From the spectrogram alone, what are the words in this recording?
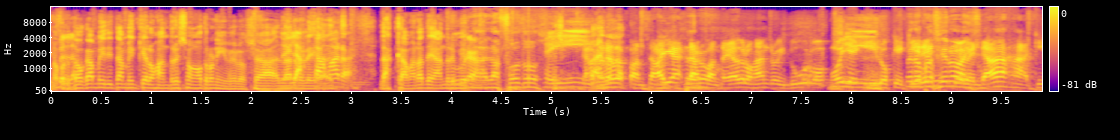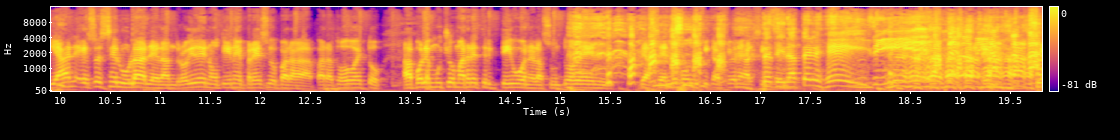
No, pero tengo que admitir también que los Android son a otro nivel. O sea, la las realidad- cámaras. Las cámaras de Android. mira, La- Las fotos. Sí. Las pantallas, Pero- las pantallas de los Android duros. Oye, Sí. y los que Pero quieren de prefiero iPhone. verdad hackear eso es celular, el Android no tiene precio para, para todo esto. Apple es mucho más restrictivo en el asunto del- de hacerle modificaciones al Te sistema. tiraste el hate. Sí. Sí,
